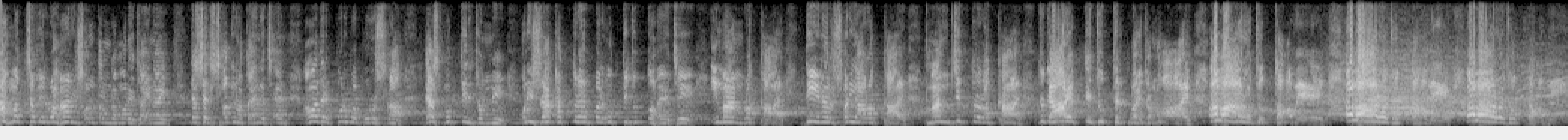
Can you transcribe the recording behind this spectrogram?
আহমদ শফির রোহানি সন্তানরা মরে যায় নাই। দেশের স্বাধীনতা এনেছেন। আমাদের পূর্বপুরুষরা দেশ মুক্তির জন্য উনিশশো একাত্তর একবার মুক্তিযুদ্ধ হয়েছে। ইমান রক্ষায়, দিন আর শরিয়া রক্ষায়, মানচিত্র রক্ষায়। যদি আরেকটি যুদ্ধের প্রয়োজন হয়, আবারও যুদ্ধ হবে। আবারও যুদ্ধ হবে। আবারও যুদ্ধ হবে।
